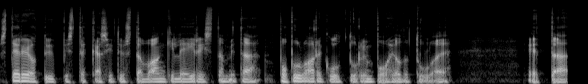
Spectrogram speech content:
stereotyyppistä käsitystä vankileiristä, mitä populaarikulttuurin pohjalta tulee, että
